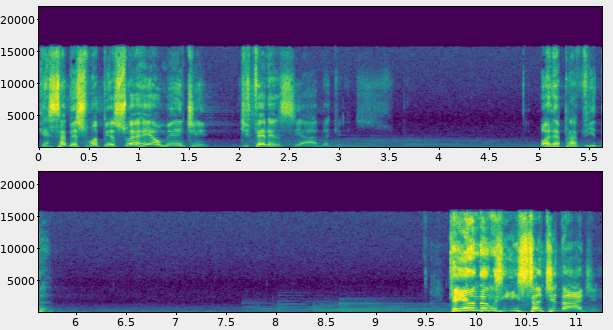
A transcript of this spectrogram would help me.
Quer saber se uma pessoa é realmente diferenciada, queridos? Olha para a vida. Quem anda em santidade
